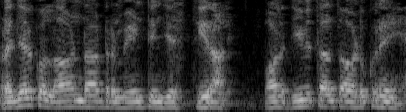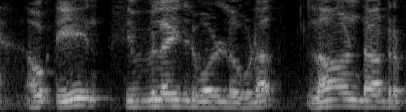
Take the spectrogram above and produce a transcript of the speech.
ప్రజలకు లా అండ్ ఆర్డర్ మెయింటైన్ చేసి తీరాలి. వాళ్ళ జీవితాలతో ఆడుకునే అవ- ఏ సివిలైజ్డ్ వరల్డ్లో కూడా లా అండ్ ఆర్డర్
